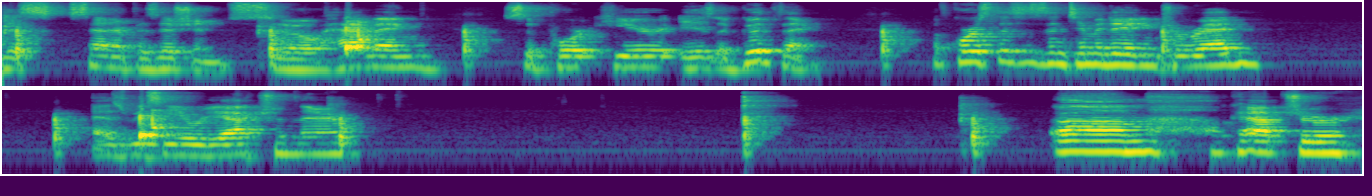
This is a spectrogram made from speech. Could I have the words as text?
this center position. So having support here is a good thing. Of course, this is intimidating to red, as we see a reaction there. Um, I'll capture.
